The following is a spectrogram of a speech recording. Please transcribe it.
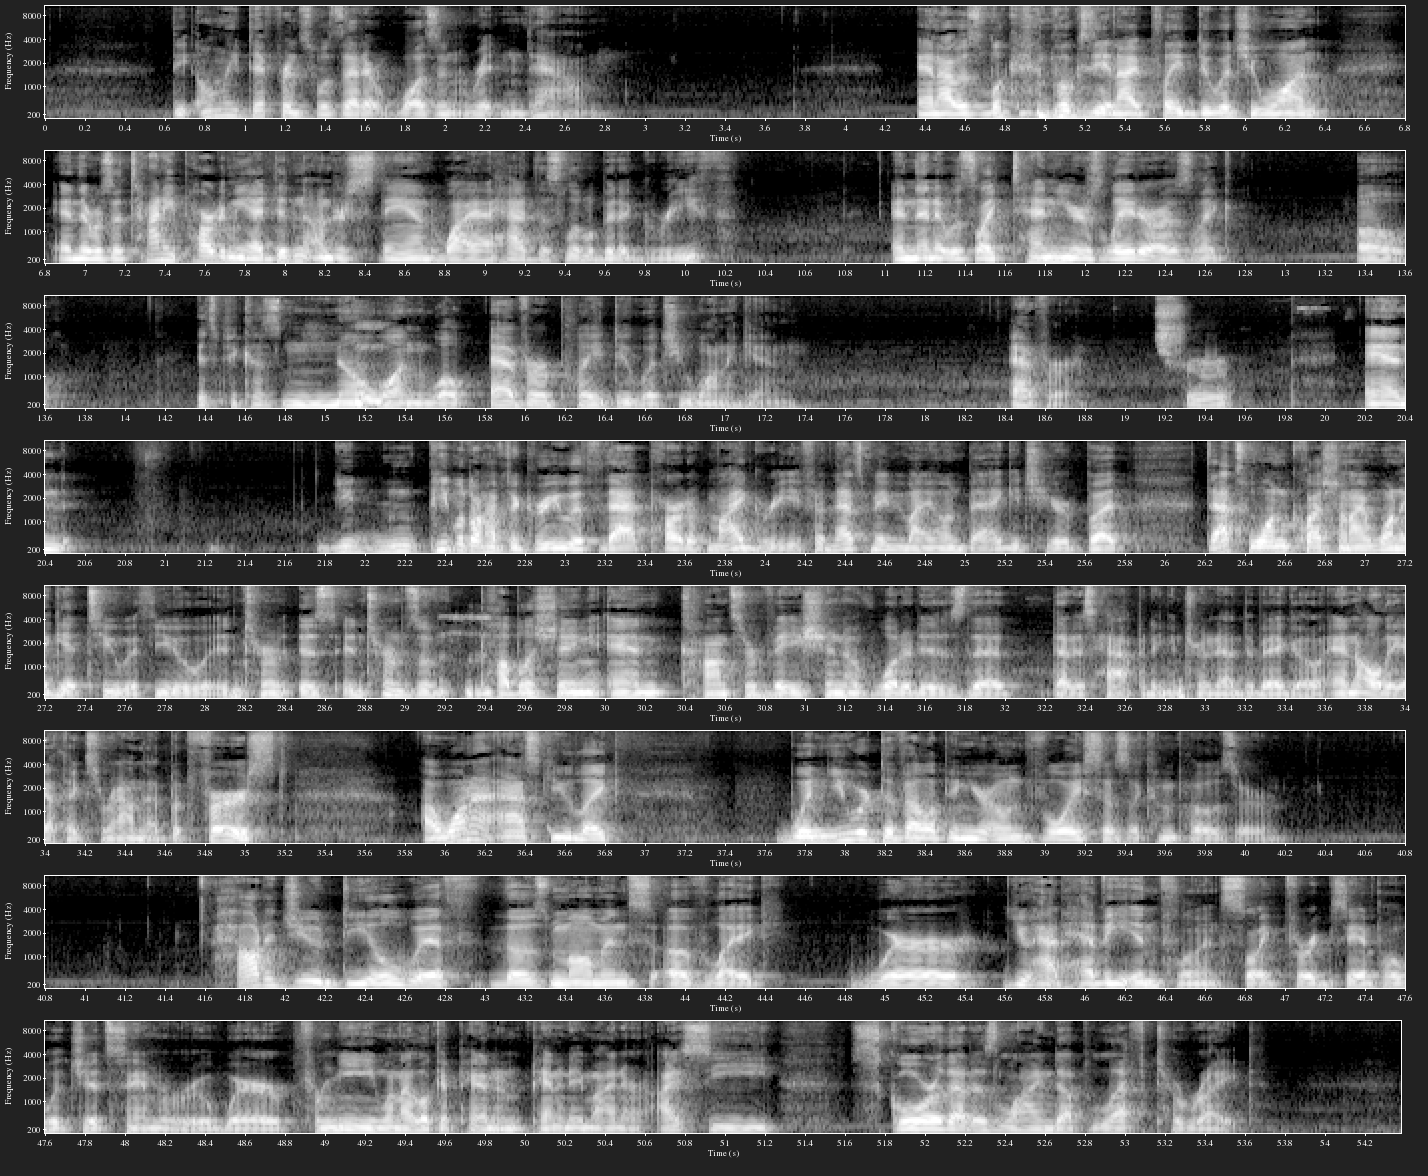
the only difference was that it wasn't written down. And I was looking at Boogsie and I played Do What You Want, and there was a tiny part of me I didn't understand why I had this little bit of grief. And then it was like 10 years later, I was like, oh, it's because no hmm. one will ever play Do What You Want again. Ever. True. And you, people don't have to agree with that part of my grief, and that's maybe my own baggage here. But that's one question I want to get to with you in terms is in terms of mm-hmm. publishing and conservation of what it is that that is happening in Trinidad and Tobago and all the ethics around that. But first, I want to ask you, like, when you were developing your own voice as a composer, how did you deal with those moments of like where you had heavy influence, like for example with Jit Samaroo, where for me, when I look at Pan, Pan and A minor, I see score that is lined up left to right.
